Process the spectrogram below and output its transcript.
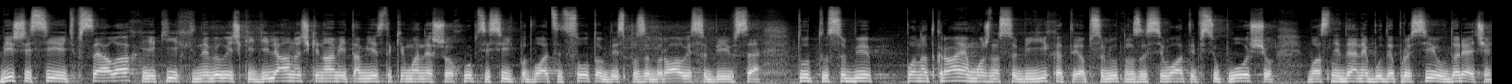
більшість сіють в селах, яких невеличкі діляночки, навіть там є такі в мене, що хлопці сіють по 20 соток, десь позабирали собі і все. Тут собі понад краєм можна собі їхати, абсолютно засівати всю площу, вас ніде не буде просів. До речі,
